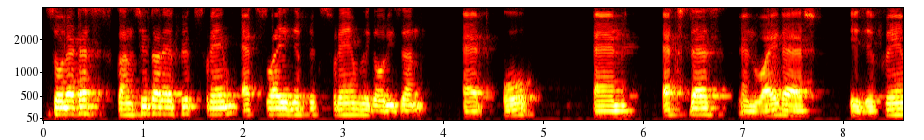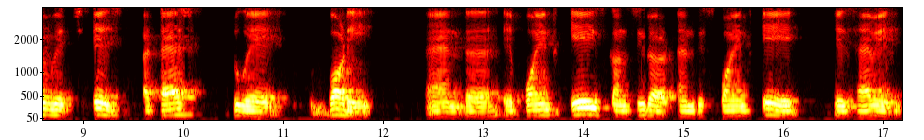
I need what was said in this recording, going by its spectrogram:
So let us consider a fixed frame. XY is a fixed frame with origin at O and X dash and Y dash is a frame which is attached to a body and uh, a point A is considered and this point A is having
